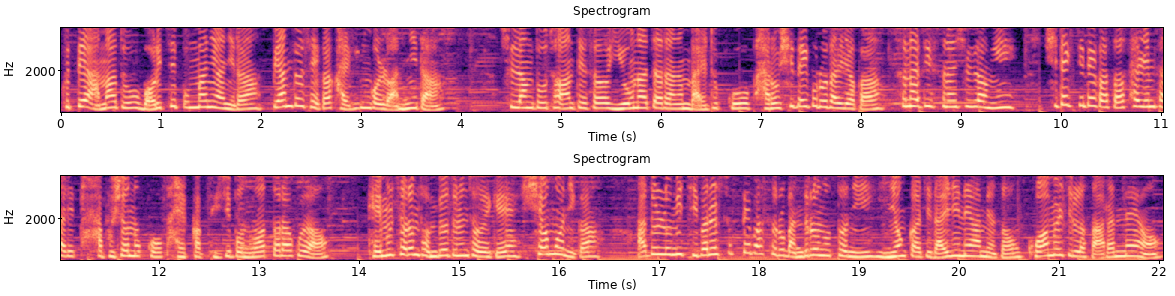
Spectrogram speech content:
그때 아마도 머리채뿐만이 아니라 뺨도 제가 갈긴 걸로 압니다. 신랑도 저한테서 이혼하자라는 말 듣고 바로 시댁으로 달려가 순하디순한 신랑이 시댁집에 가서 살림살이 다 부셔놓고 발칵 뒤집어 놓았더라고요. 괴물처럼 덤벼드는 저에게 시어머니가 아들놈이 집안을 쑥대밭으로 만들어 놓더니 인형까지 난리네 하면서 고함을 질러서 알았네요.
